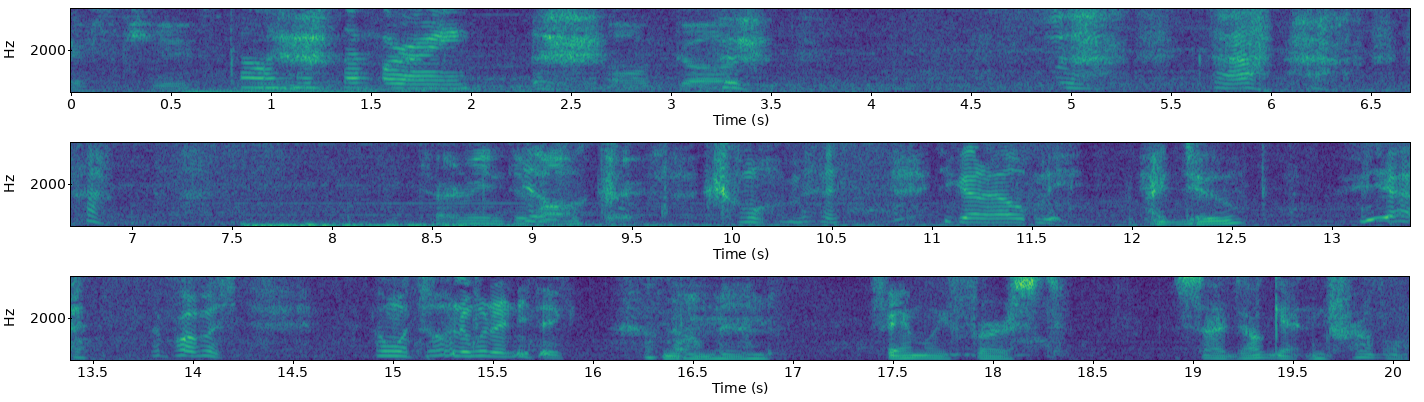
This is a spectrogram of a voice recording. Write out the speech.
Excuse. Oh, he's suffering. Oh god. Turn me into a monster. Come on, man. You gotta help me. I do? Yeah, I promise. I won't tell anyone anything. No, man. Family first. Besides, I'll get in trouble.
